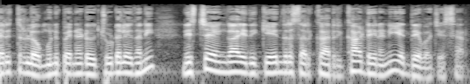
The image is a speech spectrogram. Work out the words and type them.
చరిత్రలో మునిపెన్నడూ చూడలేదని నిశ్చయంగా ఇది కేంద్ర సర్కార్ రికార్డేనని ఎద్దేవా చేశారు.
